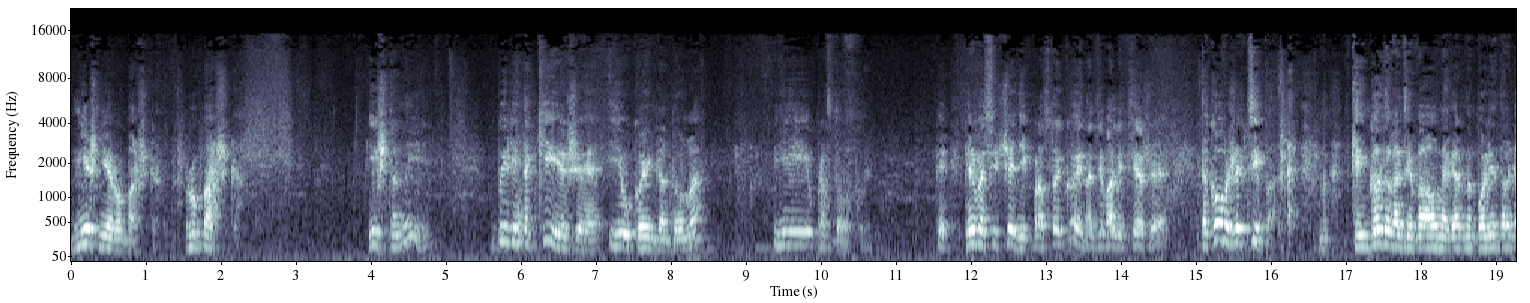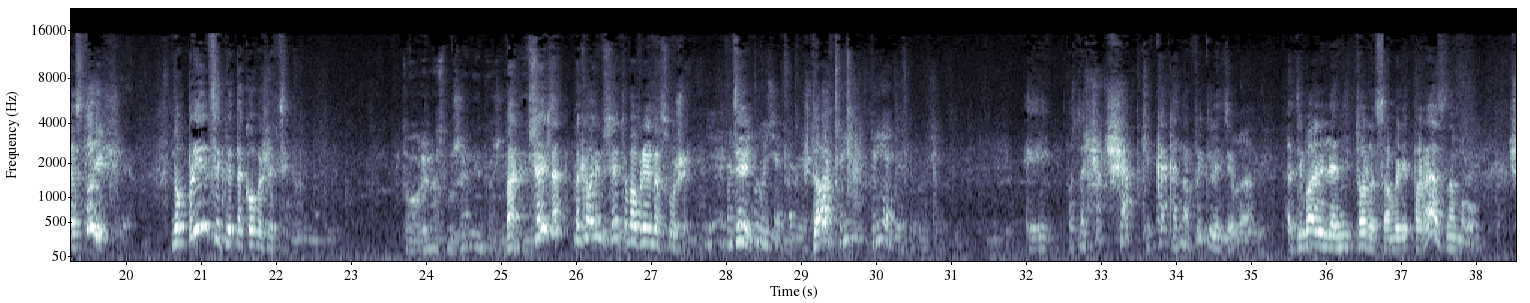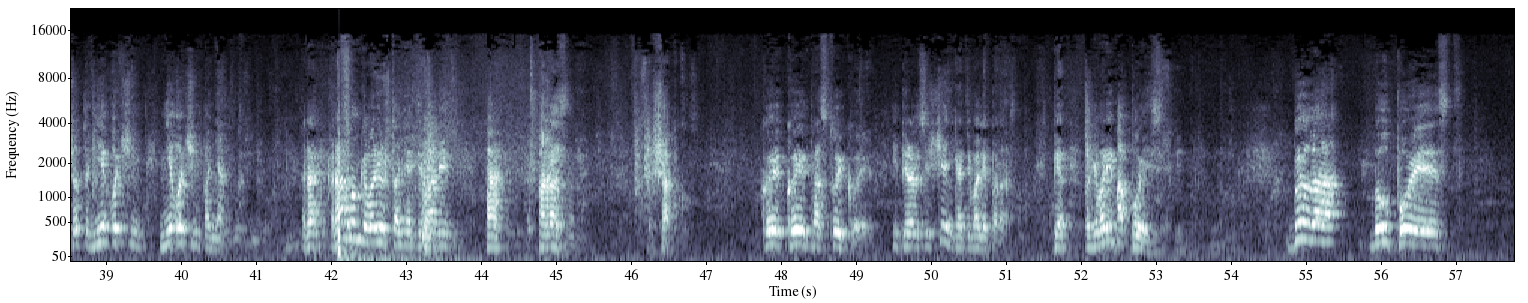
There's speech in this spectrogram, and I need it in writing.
нижняя рубашка, рубашка и штаны были такие же и у Коин Гадола, и у простого Коина. Первосвященник, простой Коин одевали те же, такого же типа. Коин Гадол одевал, наверное, более дорогостоящие. Но в принципе такого же типа. То во время служения даже. Все это, мы говорим все это во время служения. Это три одежды. Что? Три, три одежды получается. И вот насчет шапки, как она выглядела, одевали ли они то же самое или по-разному, что-то не очень, не очень понятно. Рамон говорил, что они одевали по, по-разному шапку. Кое, кое простой кое. И первосвященника одевали по-разному. Теперь поговорим о поясе. Было, был поезд,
